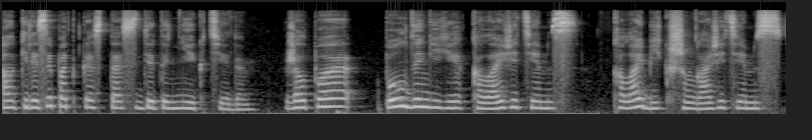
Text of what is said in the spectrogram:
Ал келесі подкастта сіздерді не күтеді? Жалпы бұл деңгейге қалай жетеміз? Қалай биік шыңға жетеміз?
